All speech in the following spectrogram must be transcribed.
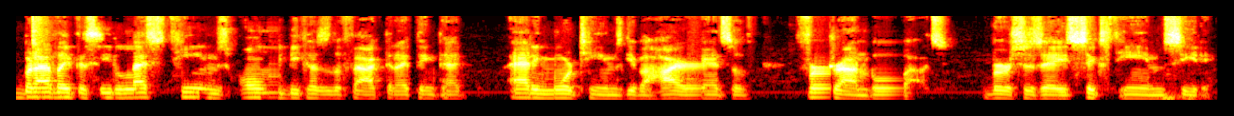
but I'd like to see less teams only because of the fact that I think that adding more teams give a higher chance of first round blowouts versus a six team seeding.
